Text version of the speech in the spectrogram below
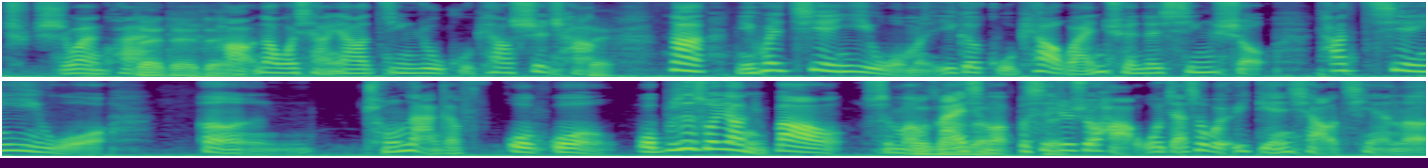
十万块，对对对，好，那我想要进入股票市场，那你会建议我们一个股票完全的新手，他建议我嗯。呃从哪个？我我我不是说要你报什么买什么，不是，就是说好，我假设我有一点小钱了，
